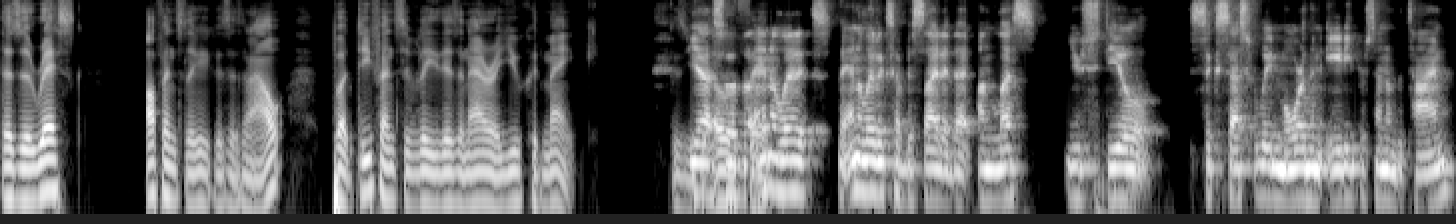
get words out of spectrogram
there's a risk offensively because there's an out, but defensively there's an error you could make. yeah, so the analytics the analytics have decided that unless you steal successfully more than 80% of the time,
